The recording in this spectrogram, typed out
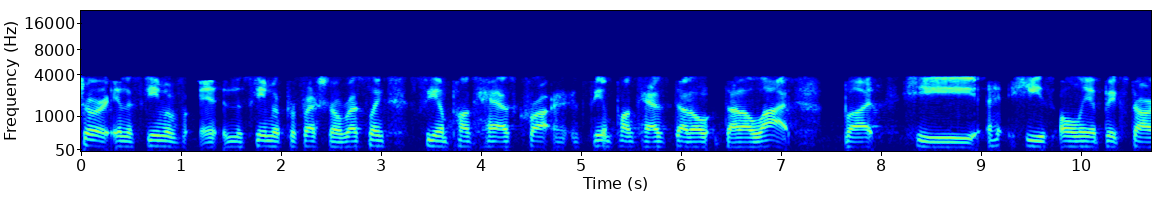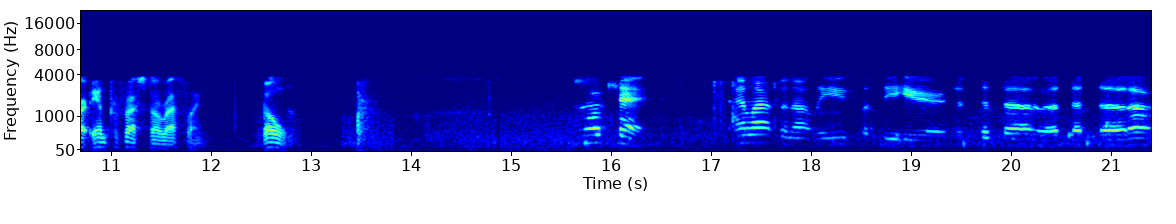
sure in the scheme of in the scheme of professional wrestling CM Punk has CM Punk has done a, done a lot but he he's only a big star in professional wrestling. Boom. Okay and last but not least, let's see here. Da, da, da,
